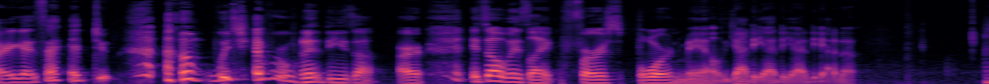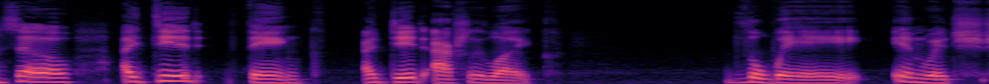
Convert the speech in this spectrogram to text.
Sorry, guys, I had to. Um, whichever one of these are, it's always like firstborn male, yada, yada, yada, yada. So I did think, I did actually like the way in which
